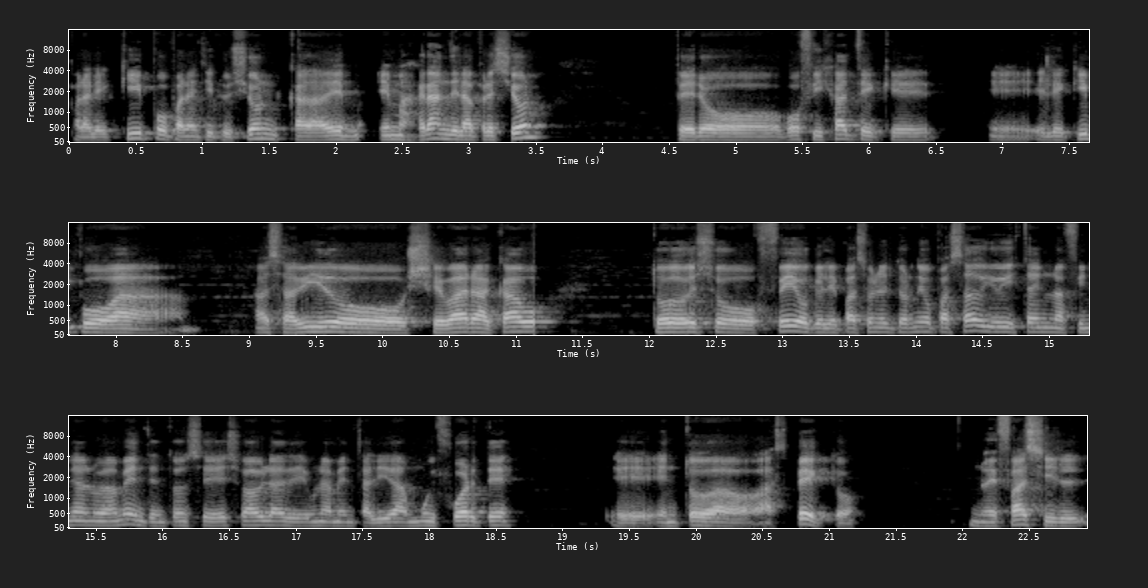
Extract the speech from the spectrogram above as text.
para el equipo, para la institución, cada vez es más grande la presión, pero vos fijate que eh, el equipo ha, ha sabido llevar a cabo todo eso feo que le pasó en el torneo pasado y hoy está en una final nuevamente. Entonces eso habla de una mentalidad muy fuerte eh, en todo aspecto. No es fácil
